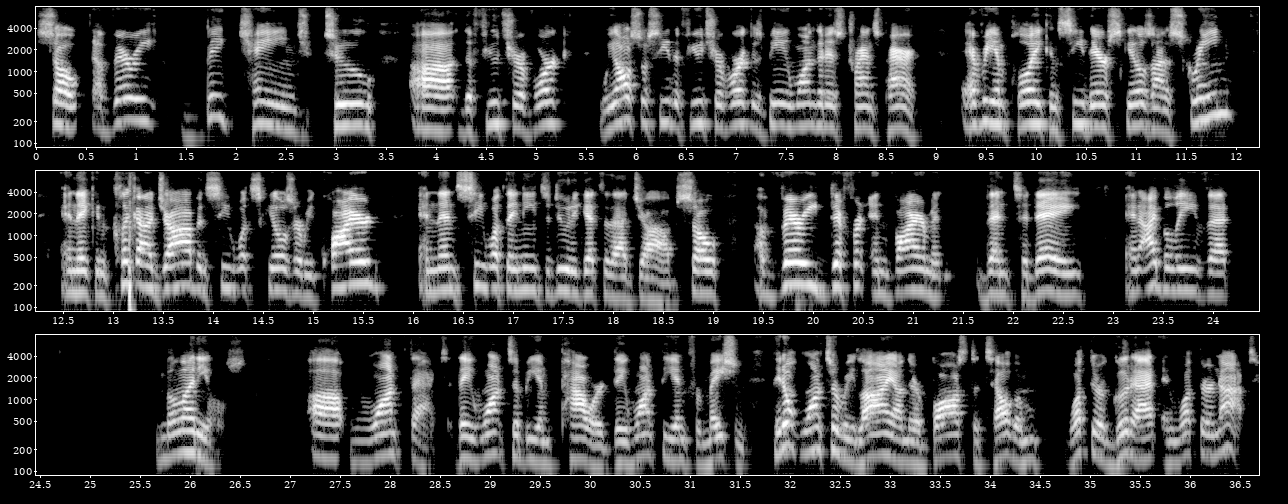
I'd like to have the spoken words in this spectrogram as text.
So a very big change to uh, the future of work. We also see the future of work as being one that is transparent. Every employee can see their skills on a screen and they can click on a job and see what skills are required and then see what they need to do to get to that job. So, a very different environment than today. And I believe that millennials uh, want that. They want to be empowered. They want the information. They don't want to rely on their boss to tell them what they're good at and what they're not.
